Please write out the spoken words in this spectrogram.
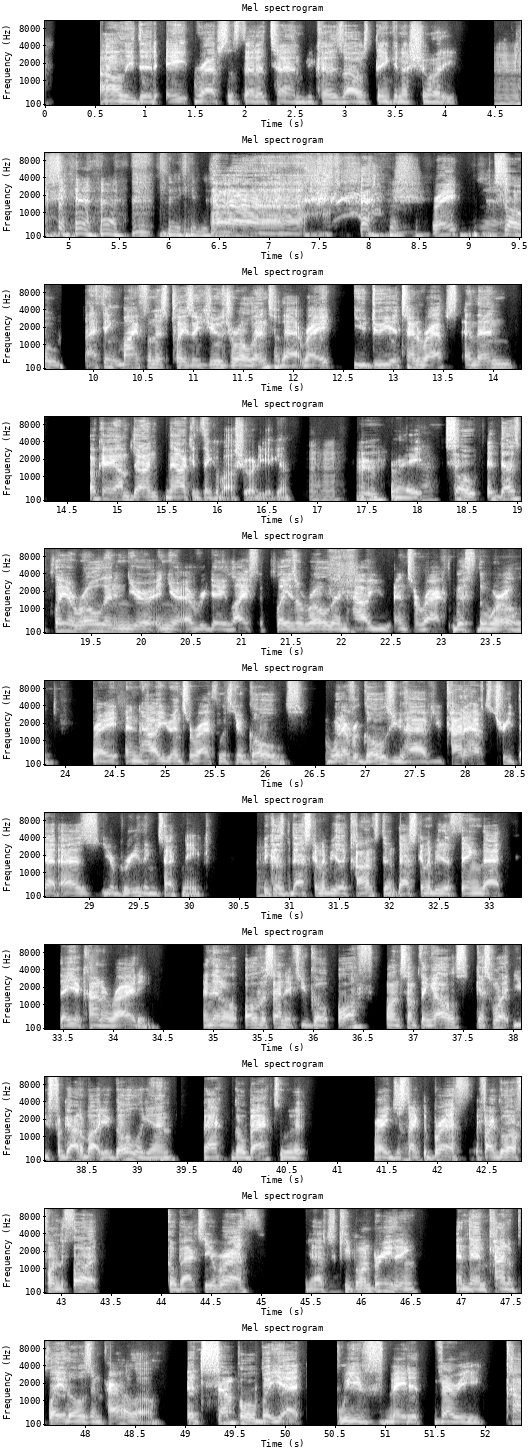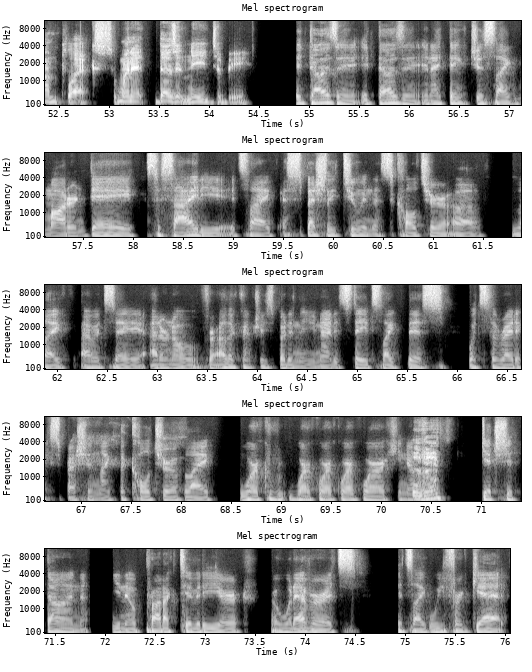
I only did eight reps instead of 10 because I was thinking of Shorty. Mm. Thinking of- Ah. right? Yeah. So I think mindfulness plays a huge role into that, right? You do your 10 reps and then, okay, I'm done. Now I can think about Shorty again. Mhm. Right. Yeah. So it does play a role in your in your everyday life. It plays a role in how you interact with the world, right? And how you interact with your goals. Whatever goals you have, you kind of have to treat that as your breathing technique hmm. because that's going to be the constant. That's going to be the thing that that you're kind of riding. And then all all of a sudden, if you go off on something else, guess what? You forgot about your goal again. Back, go back to it, right? Just hmm. like the breath. If I go off on the thought, go back to your breath. You have to keep on breathing and then kind of play those in parallel. It's simple, but yet we've made it very complex when it doesn't need to be. It doesn't. It doesn't. And I think just like modern day society, it's like, especially too in this culture of like, I would say, I don't know for other countries, but in the United States, like this, what's the right expression? Like the culture of like work, work, work, work, work, you know, Mhm. get shit done, you know, productivity or, or whatever. It's, it's like we forget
